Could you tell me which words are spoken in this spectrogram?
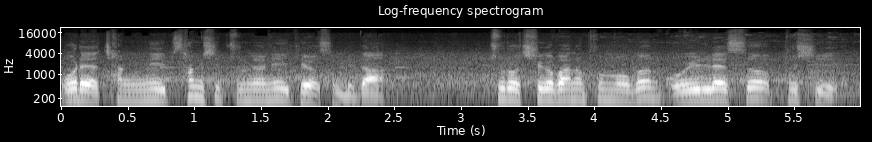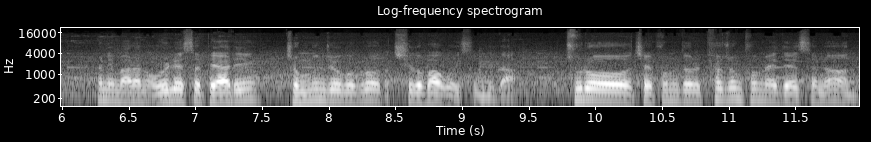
올해 창립 30주년이 되었습니다. 주로 취급하는 품목은 오일레스 부시, 흔히 말하는 오일레스 베어링 전문적으로 취급하고 있습니다. 주로 제품들 표준품에 대해서는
